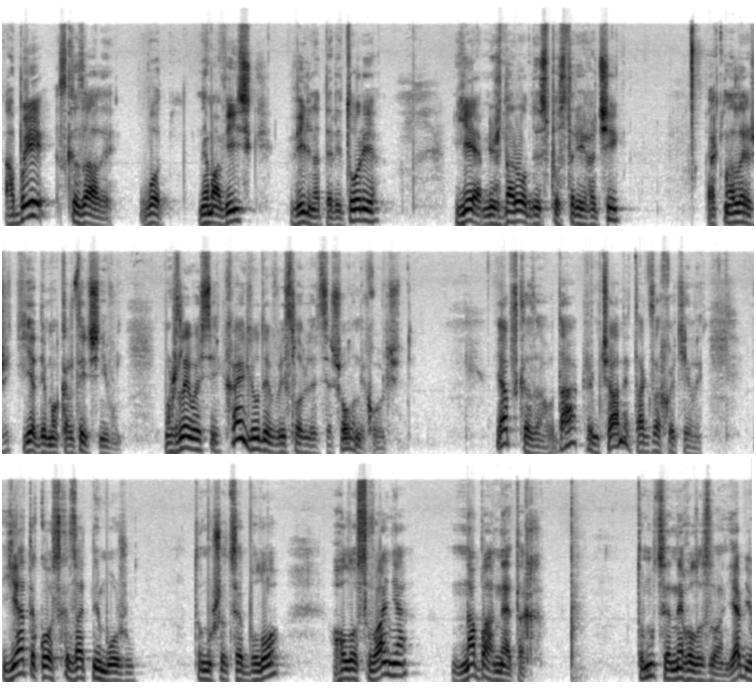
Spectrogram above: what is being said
Аби сказали, от нема військ, вільна територія, є міжнародні спостерігачі, так належить, є демократичні можливості, хай люди висловляться, що вони хочуть. Я б сказав, да, кримчани так захотіли. Я такого сказати не можу, тому що це було голосування на багнетах. Тому це не голосування. Я б йому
